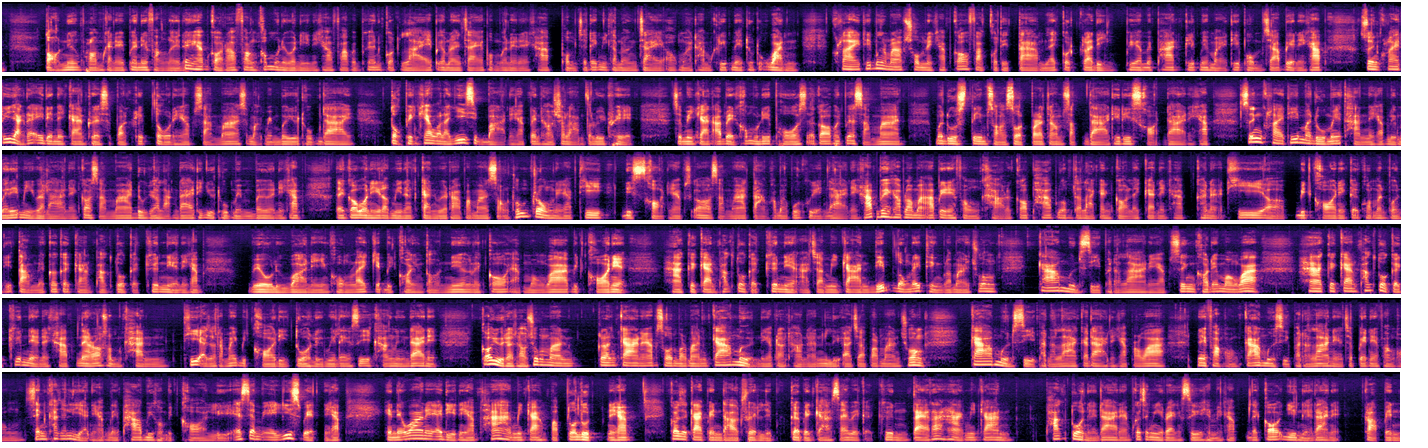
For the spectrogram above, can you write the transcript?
ต่อเนื่องพร้อมกันให้เพื่อนได้ฟังเลยนะครับก่อนรับฟังข้อมูลในวันนี้นะครับฝากเพื่อนๆกดไลค์เป็นกำลังใจให้ผมกันเลยนะครับผมจะได้มีกำลังใจออกมาทำคลิปในทุกๆวัน ใครที่เพิ่งมารับชมนะครับก็ฝากกดติดตามและกดกระดิ่ง เพื่อไม่พลาดคลิปใหม่ๆที่ผมจะอัปเดตนะครับส่วนใครที่อยากได้ไอเดียในการเทรดสปอตคริปโตนะครับสามารถสมัครเมมเบอร์ยูทูบได้ ตกเพียงแค่วันละ 20 บาทนะครับ เป็นเหาฉลามตะลุยเทรด จะมีการอัปเดตข้อมูลที่โพสต์ แล้วก็เพื่อนๆสามารถมาดูสตรีมสอนสดประจำสัปดาห์ที่ Discord ได้นะครับ ซึ่งใครที่มาดูไม่ทันนะครับ หรือไม่ได้มีเวลาเนี่ยก็สามารถดูย้อนหลังได้ที่ YouTube Member นะครับ แต่ก็วันนี้เรามีนัดกันเวลาประมาณ2ทุ่มตรงนะครับที่ Discord นะครับ ก็สามารถตามเข้ามาพูดคุยกันได้นะครับเพื่อครับ เรามาอัปเดตในฝั่งข่าวแล้วก็ภาพรวมตลาดกันก่อนเลยกันนะครับ ขณะที่บิตคอยเนี่ยเกิดความผันผวนที่ต่ำแล้วก็เกิดการพักตัวเกิดขึ้นเนี่ยนะครับ เวลหรือวาเนี่ยยังคงไล่เก็บบิตคอยอย่างต่อเนื่อง และก็แอบมองว่าบิตคอยเนี่ยหากเกิดการพักตัวเกิดขึ้นเนี่ยอาจจะมีการดิฟลงได้ถึงประมาณช่วง 94,000ดอลลาร์นะครับซึ่งเขาได้มองว่าหากเกิดการพักตัวเกิดขึ้นเนี่ยนะครับในรอบสำคัญที่อาจจะทำให้บิตคอยดีตัวหรือมีแรงซื้ออีกครั้งหนึ่งได้เนี่ยก็อยู่แถวๆช่วงประมาณกลางๆนะครับโซนประมาณ 90,000นะครับแถวๆนั้น หรืออาจจะประมาณช่วง 94,000ดอลลาร์ก็ได้นะครับ เพราะว่าในฝั่งของ 94,000ดอลลาร์เนี่ยจะเป็นในฝั่งของเส้นค่าเฉลี่ยนะครับในภาพวีของ Bitcoin หรือ SMA 21นะครับเห็นได้ว่าในอดีตนะครับถ้าหากมีการปรับตัวหลุดนะครับก็จะกลายเป็นดาวเทรนหรือเกิดเป็นการไซด์เวย์เกิดขึ้น แต่ถ้าหากมีการพักตัวเหนือได้นะครับก็จะมีแรงซื้อเห็นไหมครับแล้วก็ยืนเหนือได้เนี่ยกลับเป็น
